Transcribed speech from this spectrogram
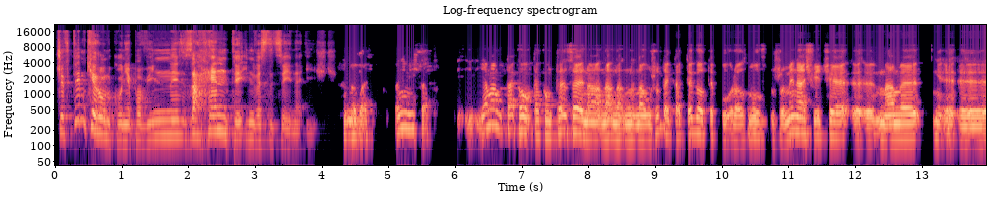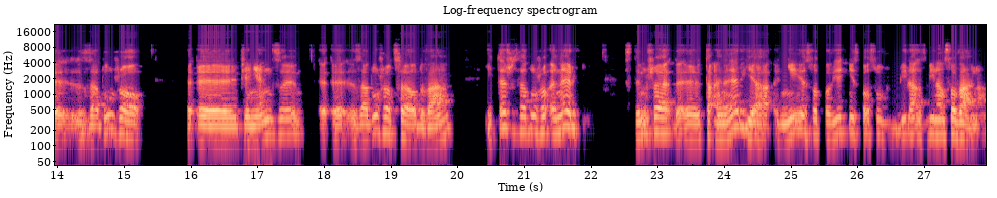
Czy w tym kierunku nie powinny zachęty inwestycyjne iść? No właśnie. Panie ministrze, ja mam taką, taką tezę na, na, na, na użytek tak, tego typu rozmów, że my na świecie e, e, mamy e, za dużo pieniędzy, za dużo CO2 i też za dużo energii. Z tym, że ta energia nie jest w odpowiedni sposób zbilansowana.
